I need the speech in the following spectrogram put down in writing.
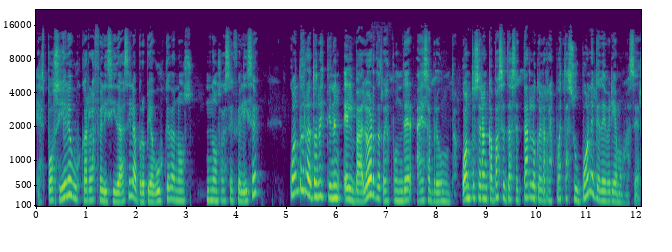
¿es posible buscar la felicidad si la propia búsqueda nos, nos hace felices? ¿Cuántos ratones tienen el valor de responder a esa pregunta? ¿Cuántos serán capaces de aceptar lo que la respuesta supone que deberíamos hacer?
